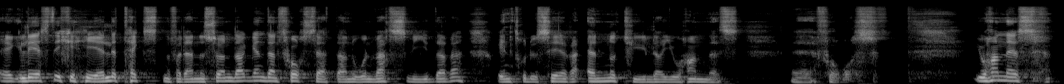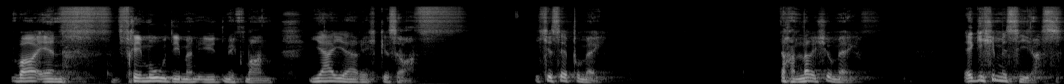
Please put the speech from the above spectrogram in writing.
Jeg leste ikke hele teksten for denne søndagen. Den fortsetter noen vers videre og introduserer enda tydeligere Johannes for oss. Johannes var en frimodig, men ydmyk mann. 'Jeg er ikke', sa han. Ikke se på meg. Det handler ikke om meg. Jeg er ikke Messias.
